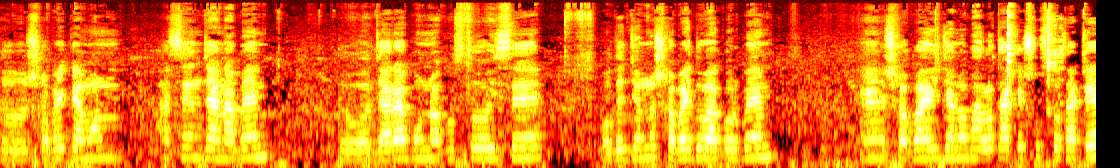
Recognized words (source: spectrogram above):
তো সবাই কেমন আছেন জানাবেন। তো যারা বন্যাগ্রস্ত হয়েছে ওদের জন্য সবাই দোয়া করবেন। হ্যাঁ, সবাই যেন ভালো থাকে সুস্থ থাকে।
